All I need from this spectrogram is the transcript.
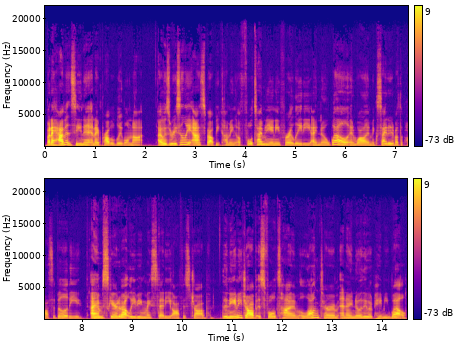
but I haven't seen it and I probably will not. I was recently asked about becoming a full time nanny for a lady I know well, and while I'm excited about the possibility, I am scared about leaving my steady office job. The nanny job is full time, long term, and I know they would pay me well.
